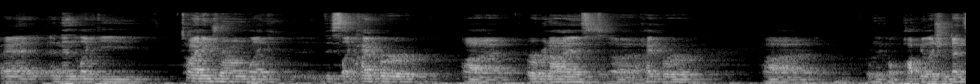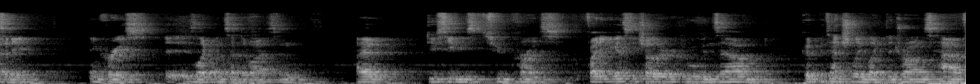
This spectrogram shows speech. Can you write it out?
and, and then like the tiny drone, like this like hyper uh, urbanized, uh, hyper uh, what are they called? Population density increase is like incentivized. And I do you see these two currents fighting against each other? Who wins out? And could potentially like the drones have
